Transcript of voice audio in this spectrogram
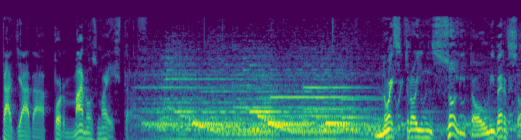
tallada por manos maestras. Nuestro insólito universo.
